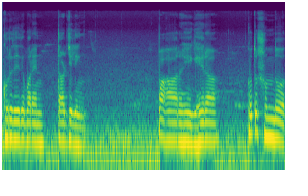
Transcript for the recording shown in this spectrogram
ঘুরে যেতে পারেন দার্জিলিং। পাহাড়ে ঘেরা, কত সুন্দর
